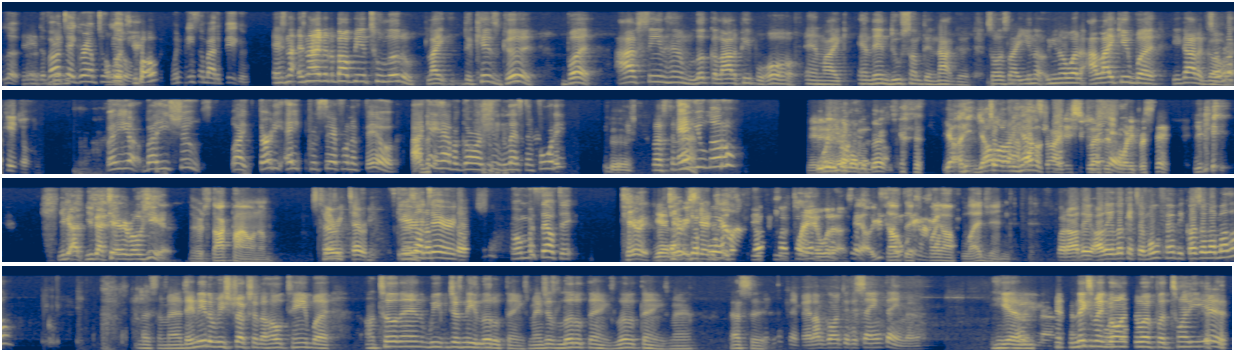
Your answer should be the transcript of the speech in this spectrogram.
Look, They- Devonte' Graham too Oh, little. We need somebody bigger. It's not it's not even about being too little. Like the kid's good, but I've seen him look a lot of people off and like and then do something not good. So it's like you know you know what I like you, but you gotta It's a go. rookie though. But he uh, but he shoots like 38% from the field. I can't have a guard shooting less than 40. Yeah. Less than And that. you little? He Well, just you come are- off the bench. Y'all, y'all already have a guard that shoots less than forty percent. You get, you got you got Terry Rozier. They're stockpiling them. Scary Terry. Scary He's on Terry. Former oh, Celtic. Terry Yeah, Terry that's scared the hell out of he was playing with us. Hell, Celtics playoff legend. But are they are they looking to move him because of Lamelo? Listen, man, they need to restructure the whole team, but until then, we just need little things, man. Just little things, little things, man. That's it. Listen, man, I'm going through the same thing, man. Yeah, No, the, the Knicks been going through it for 20 years.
